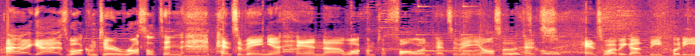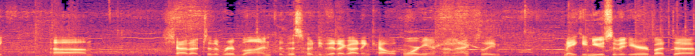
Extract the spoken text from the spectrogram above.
Alright guys, welcome to Russellton, Pennsylvania, and uh, welcome to fall in Pennsylvania also, Ooh, hence, hence why we got the hoodie. Um, shout out to the rib line for this hoodie that I got in California. I'm actually making use of it here, but uh,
